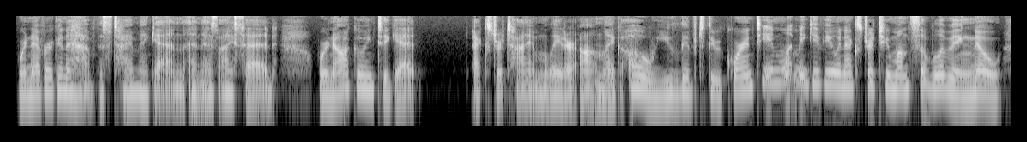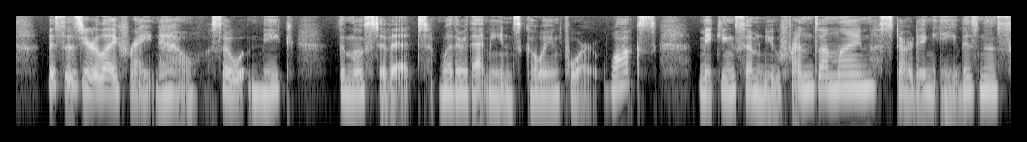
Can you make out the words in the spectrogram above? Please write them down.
We're never going to have this time again. And as I said, we're not going to get extra time later on, like, oh, you lived through quarantine. Let me give you an extra two months of living. No, this is your life right now. So make the most of it, whether that means going for walks, making some new friends online, starting a business,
